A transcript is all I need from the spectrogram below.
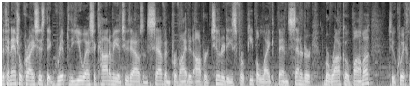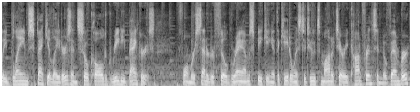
The financial crisis that gripped the U.S. economy in 2007 provided opportunities for people like then Senator Barack Obama to quickly blame speculators and so called greedy bankers. Former Senator Phil Gramm, speaking at the Cato Institute's Monetary Conference in November,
